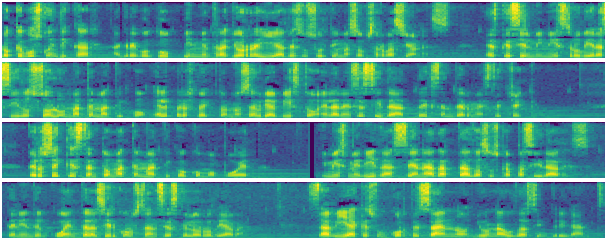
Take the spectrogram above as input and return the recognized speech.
Lo que busco indicar, agregó Dupin mientras yo reía de sus últimas observaciones, es que si el ministro hubiera sido solo un matemático, el prefecto no se habría visto en la necesidad de extenderme este cheque. Pero sé que es tanto matemático como poeta, y mis medidas se han adaptado a sus capacidades, teniendo en cuenta las circunstancias que lo rodeaban. Sabía que es un cortesano y un audaz intrigante.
